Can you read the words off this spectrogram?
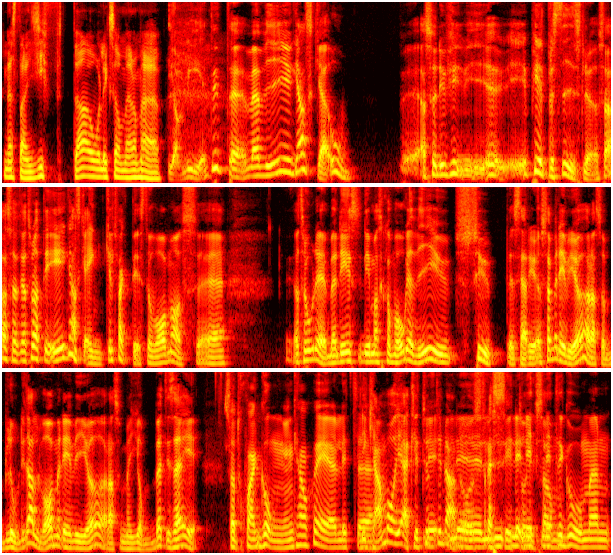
nästan gifta och liksom med de här... Jag vet inte, men vi är ju ganska o... Alltså det, vi är helt prestigelösa. Så jag tror att det är ganska enkelt faktiskt att vara med oss. Eh, Jag tror det, men det, det man ska komma ihåg är att vi är ju superseriösa med det vi gör. Alltså blodigt allvar med det vi gör, alltså med jobbet i sig. Så att jargongen kanske är lite... Det kan vara jäkligt tufft ibland och stressigt. li- och lite, liksom, lite god men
